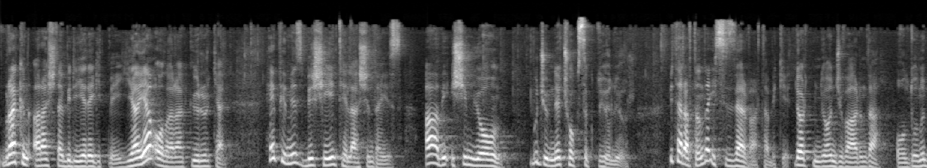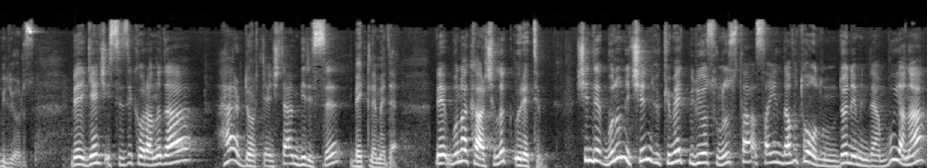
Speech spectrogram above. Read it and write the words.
Bırakın araçla bir yere gitmeyi. Yaya olarak yürürken hepimiz bir şeyin telaşındayız. Abi işim yoğun. Bu cümle çok sık duyuluyor. Bir taraftan da işsizler var tabii ki. 4 milyon civarında olduğunu biliyoruz. Ve genç işsizlik oranı da her 4 gençten birisi beklemede. Ve buna karşılık üretim. Şimdi bunun için hükümet biliyorsunuz da Sayın Davutoğlu'nun döneminden bu yana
